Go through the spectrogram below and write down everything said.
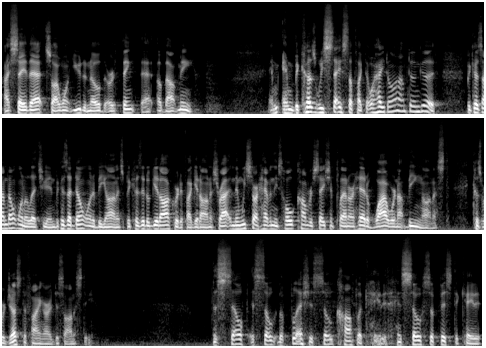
I say that so I want you to know or think that about me. And, and because we say stuff like that, well, how you doing? I'm doing good because I don't want to let you in, because I don't want to be honest, because it'll get awkward if I get honest, right? And then we start having these whole conversation play in our head of why we're not being honest, because we're justifying our dishonesty. The self is so, the flesh is so complicated and so sophisticated.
